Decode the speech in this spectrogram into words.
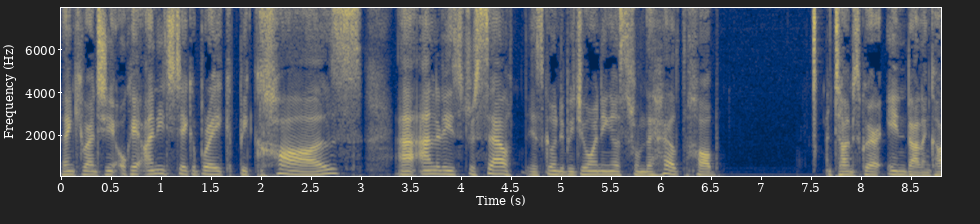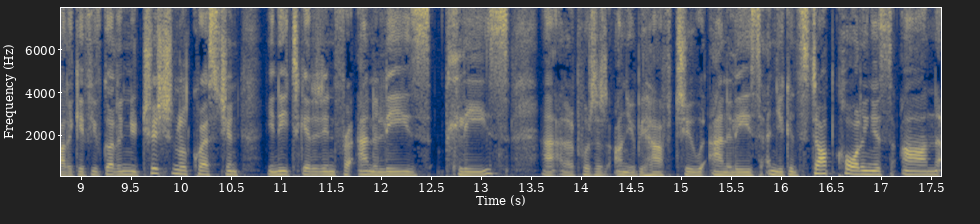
Thank you, Anthony. Okay, I need to take a break because uh, Annalise Dressel is going to be joining us from the Health Hub Times Square in Ballincollig. If you've got a nutritional question, you need to get it in for Annalise, please. Uh, and I'll put it on your behalf to Annalise. And you can stop calling us on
